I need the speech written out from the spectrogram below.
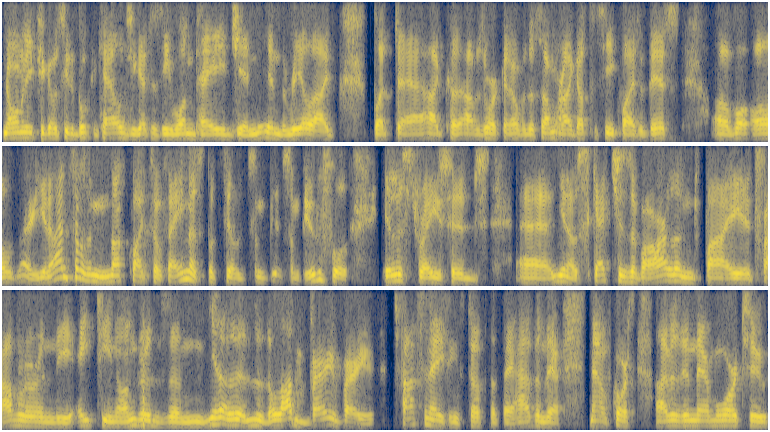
normally if you go see the Book of Kells, you get to see one page in in the real life. But uh, I, I was working over the summer. I got to see quite a bit of all, you know, and some of them not quite so famous, but still some some beautiful illustrated, uh, you know, sketches of Ireland by a traveller in the 1800s, and you know, there's a lot of very very fascinating stuff that they have in there. Now, of course, I was in there more to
